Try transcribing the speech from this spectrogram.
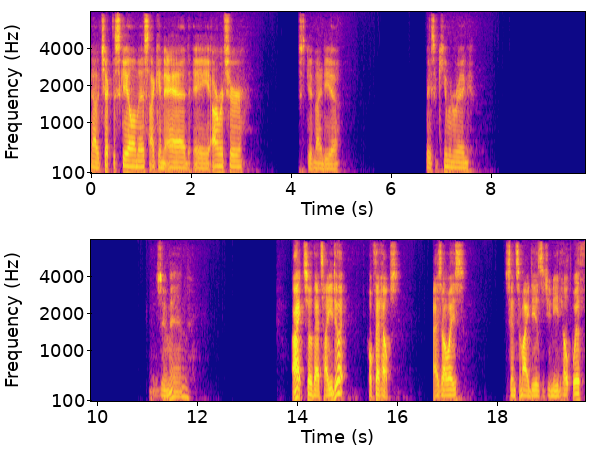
Now to check the scale on this, I can add a armature, just get an idea. Basic human rig. Zoom in. All right, so that's how you do it. Hope that helps. As always, send some ideas that you need help with,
